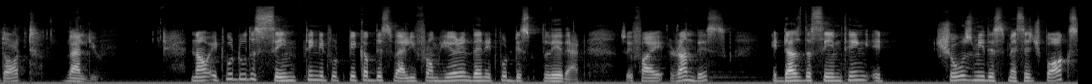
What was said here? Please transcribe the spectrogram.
dot value. Now it would do the same thing. It would pick up this value from here and then it would display that. So if I run this it does the same thing. It shows me this message box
